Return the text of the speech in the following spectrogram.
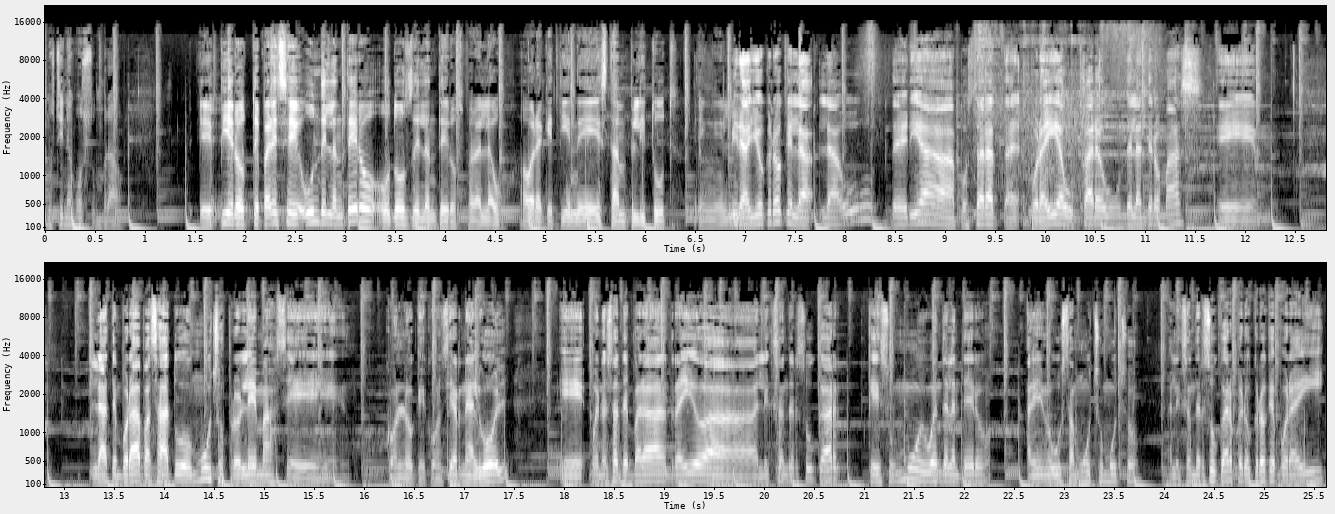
nos tiene acostumbrado. Eh, Piero, ¿te parece un delantero o dos delanteros para la U? Ahora que tiene esta amplitud en el... Mira, yo creo que la, U debería apostar por ahí a buscar un delantero más. Eh, la temporada pasada tuvo muchos problemas eh, con lo que concierne al gol. Bueno, esta temporada han traído a Alexander Zúcar, que es un muy buen delantero. A mí me gusta mucho, mucho Alexander Zúcar, pero creo que por ahí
